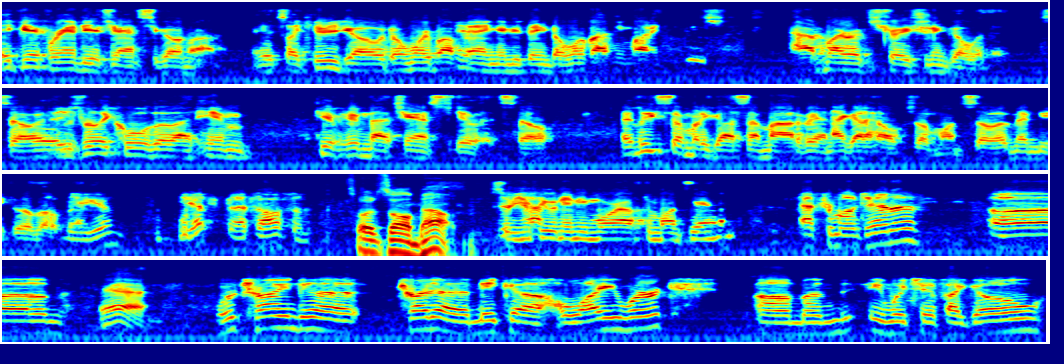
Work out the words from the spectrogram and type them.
it gave Randy a chance to go and run. It's like, here you go. Don't worry about Yeah. paying anything. Don't worry about any money. Just have my registration and go with it. So it was really cool to let him give him that chance to do it. So at least somebody got something out of it, and I got to help someone. So it made me feel a little better. bit. you go. Yep, that's awesome. That's what it's all about. So you're doing any more after Montana? After Montana, um, Yeah. we're trying to try to make a Hawaii work. Um, in which if I go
